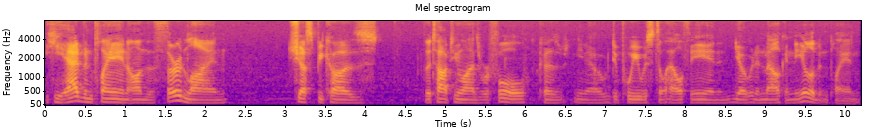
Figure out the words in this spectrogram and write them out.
he had been playing on the third line, just because the top two lines were full. Because you know Dupuis was still healthy, and Jovan and Malkin Neal had been playing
